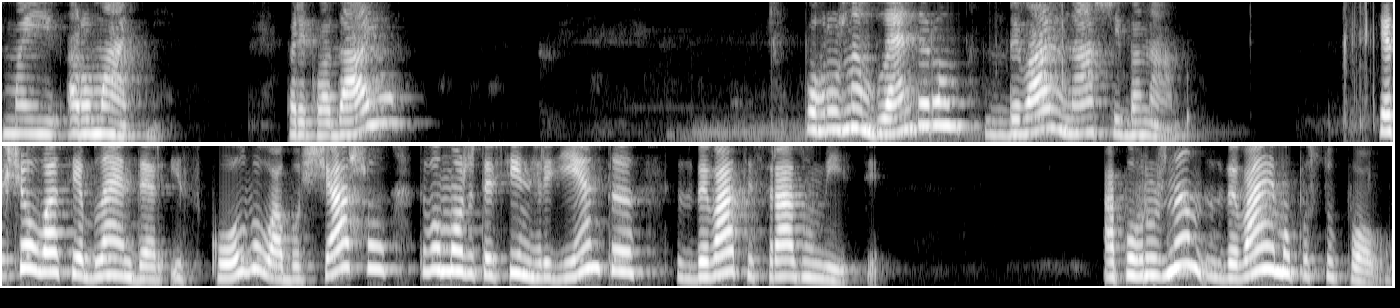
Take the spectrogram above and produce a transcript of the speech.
май ароматні. Перекладаю. Погружним блендером збиваю наші банани. Якщо у вас є блендер із колбою або з чашу, то ви можете всі інгредієнти збивати зразу в місці. А погружним збиваємо поступово.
